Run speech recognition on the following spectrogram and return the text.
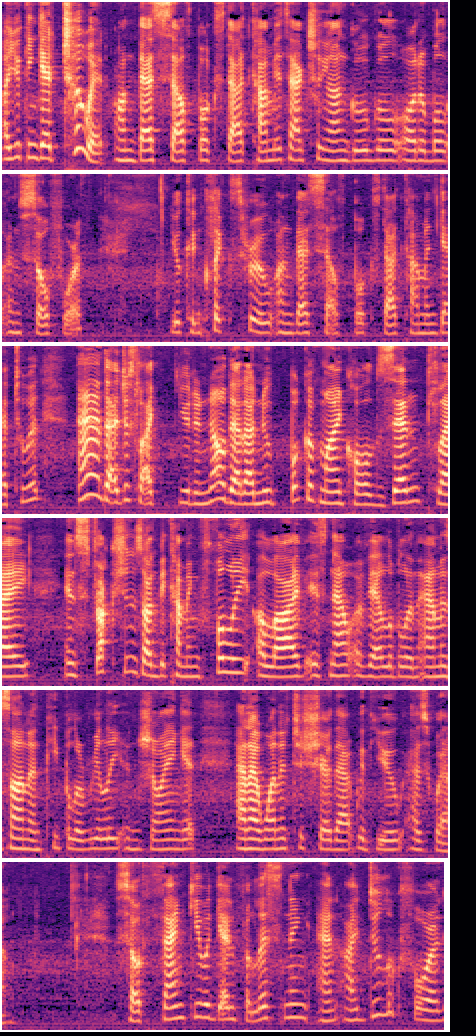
uh, you can get to it on bestselfbooks.com. It's actually on Google, Audible, and so forth. You can click through on bestselfbooks.com and get to it. And I'd just like you to know that a new book of mine called Zen Play Instructions on Becoming Fully Alive is now available in Amazon, and people are really enjoying it. And I wanted to share that with you as well. So, thank you again for listening, and I do look forward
